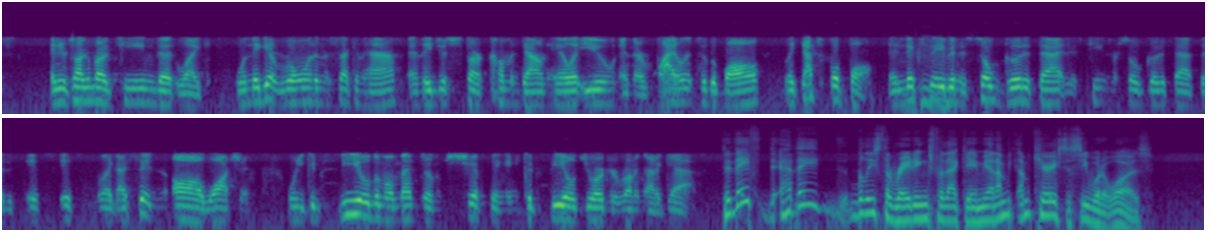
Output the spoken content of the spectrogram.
and you're talking about a team that like when they get rolling in the second half and they just start coming downhill at you and they're violent to the ball, like that's football. And Nick Saban is so good at that, and his teams are so good at that that it's it's it's like I sit in awe watching when you could feel the momentum shifting and you could feel Georgia running out of gas. Did they have they released the ratings for that game yet? I'm I'm curious to see what it was.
